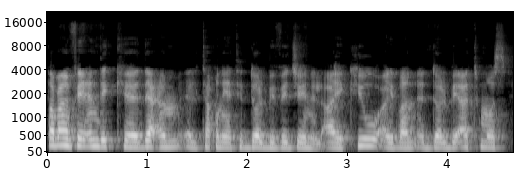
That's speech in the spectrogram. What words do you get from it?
طبعا في عندك دعم لتقنية ال Dolby Vision ال IQ أيضا ال Dolby Atmos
